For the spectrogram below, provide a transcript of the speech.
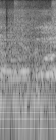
Thank you.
